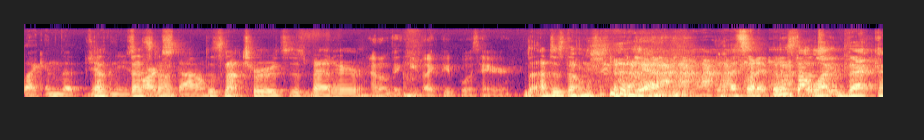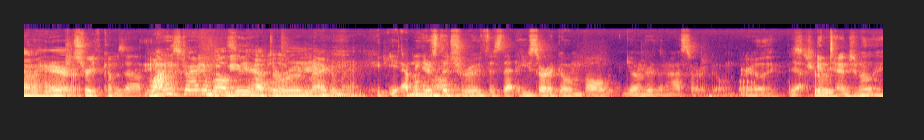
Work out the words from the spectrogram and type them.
like in the Japanese That- that's art not, style. That's not true. It's just bad hair. I don't think you like people with hair. I just don't. yeah. That's what it I boils just don't like to. that kind of hair. The truth comes out. Why Yeah, does Dragon Ball Z have to ruin. Mega Man? yeah. I mean, here's the truth: is that he started going bald younger than I started going bald. Really? Yeah. true. Intentionally?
